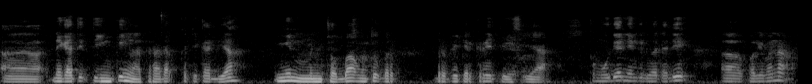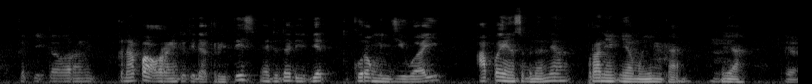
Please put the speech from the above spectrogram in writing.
uh, negatif thinking lah terhadap ketika dia ingin mencoba untuk ber, berpikir kritis ya kemudian yang kedua tadi uh, bagaimana ketika orang kenapa orang itu tidak kritis? Ya itu tadi dia kurang menjiwai apa yang sebenarnya peran yang ia mainkan Hmm. ya Ya.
